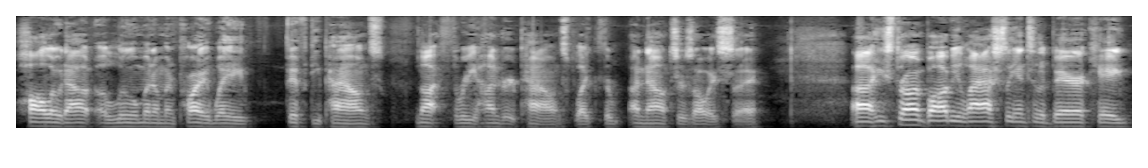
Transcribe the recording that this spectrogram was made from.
hollowed out aluminum and probably weigh 50 pounds not 300 pounds, like the announcers always say. Uh, he's throwing Bobby Lashley into the barricade.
